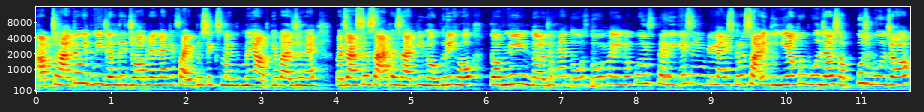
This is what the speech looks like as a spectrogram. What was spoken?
आप चाहते हो इतनी जल्दी जॉब लेना कि फाइव टू सिक्स मंथ में आपके पास जो है पचास से साठ हज़ार की नौकरी हो तो अपनी जो है दो दो महीनों को इस तरीके से यूटिलाइज करो। सारी दुनिया को भूल जाओ, सब कुछ भूल जाओ।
